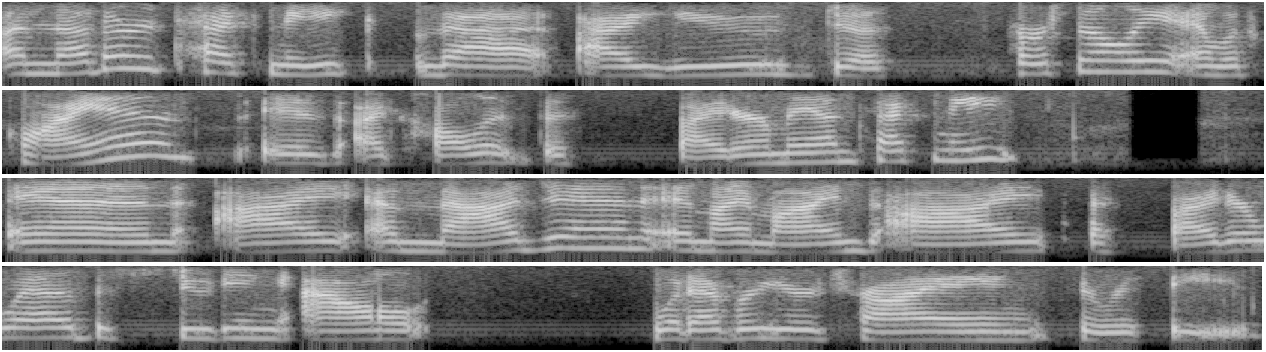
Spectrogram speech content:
Another technique that I use just personally and with clients is I call it the Spider Man technique. And I imagine in my mind's eye a spider web shooting out whatever you're trying to receive.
